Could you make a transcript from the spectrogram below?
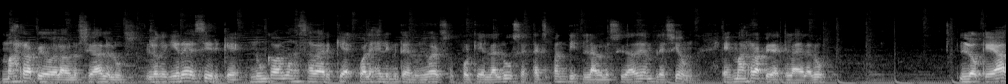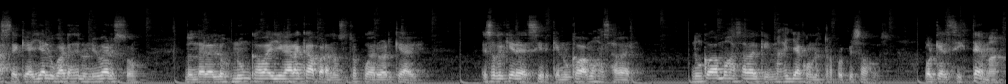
más rápido de la velocidad de la luz. Lo que quiere decir que nunca vamos a saber qué, cuál es el límite del universo, porque la luz está expandiendo, la velocidad de ampliación es más rápida que la de la luz. Lo que hace que haya lugares del universo donde la luz nunca va a llegar acá para nosotros poder ver qué hay. ¿Eso qué quiere decir? Que nunca vamos a saber. Nunca vamos a saber qué hay más allá con nuestros propios ojos. Porque el sistema,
